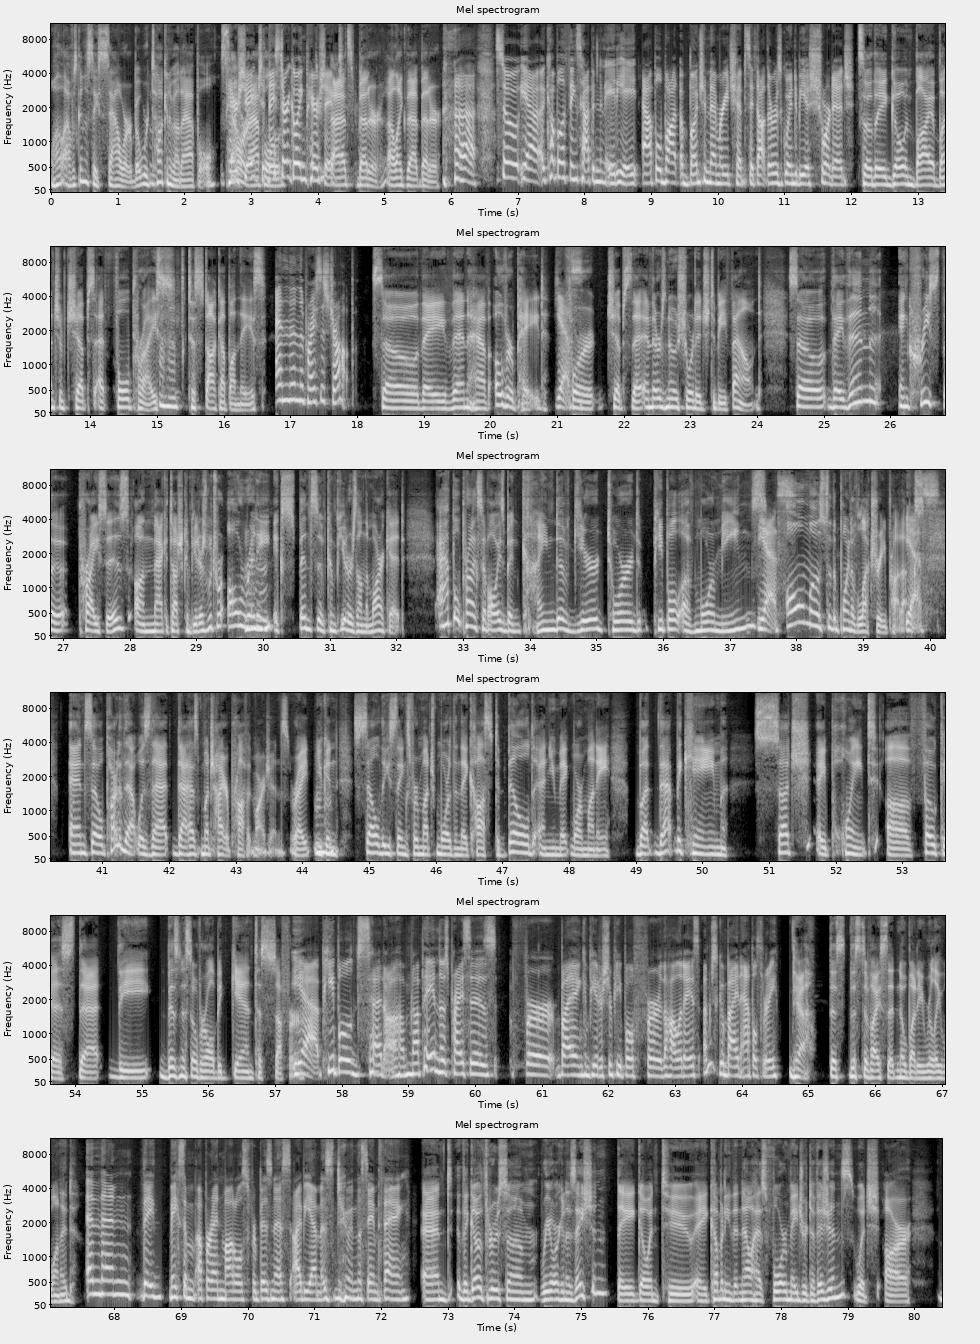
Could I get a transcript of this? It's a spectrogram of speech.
Well, I was going to say sour, but we're talking about Apple. Pear Sour shaped. apple- They start going pear shaped. That's better. I like that better. so, yeah, a couple of things happened in 88. Apple bought a bunch of memory chips. They thought there was going to be a shortage. So they go and buy a bunch of chips at full price Mm-hmm. to stock up on these. And then the prices drop. So they then have overpaid Yes. for chips that, and there's no shortage to be found. So they then increased the prices on Macintosh computers, which were already mm-hmm. expensive computers on the market. Apple products have always been kind of geared toward people of more means. Yes. Almost to the point of luxury products. Yes. And so part of that was that that has much higher profit margins, right? You can sell these things for much more than they cost to build and you make more money. But that became such a point of focus that the business overall began to suffer. Yeah, people said, "Uh, I'm not paying those prices for buying computers for people for the holidays. I'm just going to buy an Apple III. Yeah. This this device that nobody really wanted. And then they make some upper end models for business. IBM is doing the same thing. And they go through some reorganization. They go into a company that now has four major divisions, which are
